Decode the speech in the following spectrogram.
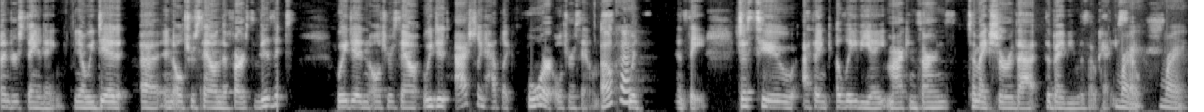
understanding. You know, we did uh, an ultrasound the first visit. We did an ultrasound. We did actually had like four ultrasounds okay. with pregnancy, just to I think alleviate my concerns to make sure that the baby was okay. Right, so right.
